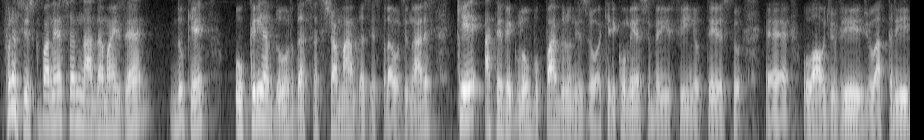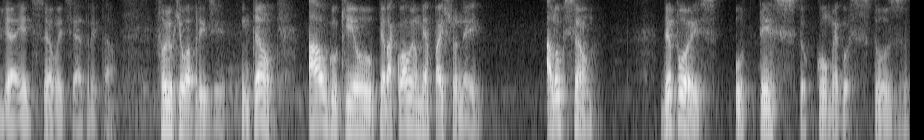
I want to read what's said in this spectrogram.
Francisco Panessa nada mais é do que o criador dessas chamadas extraordinárias que a TV Globo padronizou. Aquele começo, meio e fim, o texto, é, o áudio, vídeo, a trilha, a edição, etc. E tal. Foi o que eu aprendi. Então, algo que eu, pela qual eu me apaixonei. A locução. Depois, o texto, como é gostoso.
